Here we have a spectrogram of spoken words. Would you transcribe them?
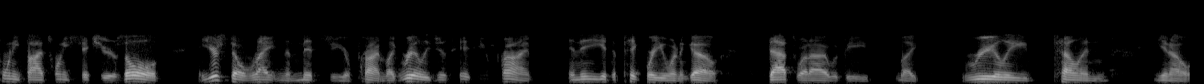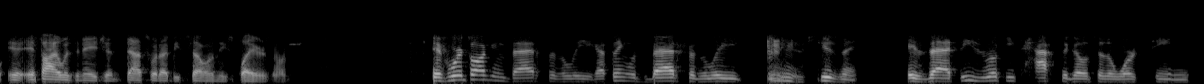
25, 26 years old. And you're still right in the midst of your prime, like really just hitting your prime, and then you get to pick where you want to go. That's what I would be like really telling you know, if I was an agent, that's what I'd be selling these players on. If we're talking bad for the league, I think what's bad for the league, excuse me, is that these rookies have to go to the worst teams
